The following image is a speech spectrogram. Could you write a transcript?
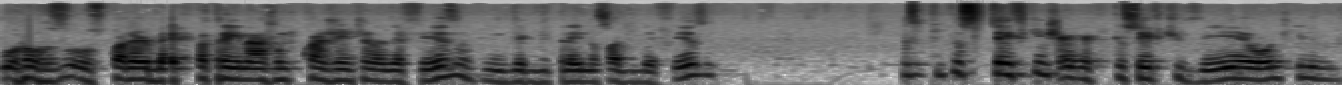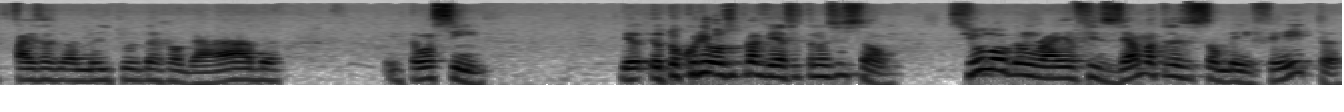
os, os quarterbacks para treinar junto com a gente na defesa, um dia de treino só de defesa o que, que o safety enxerga, o que, que o safety vê, onde que ele faz a, a leitura da jogada. Então, assim, eu, eu tô curioso para ver essa transição. Se o Logan Ryan fizer uma transição bem feita,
